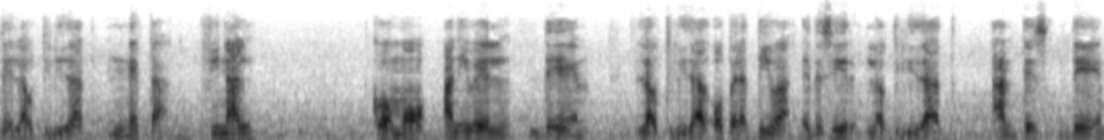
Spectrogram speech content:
de la utilidad neta final como a nivel de la utilidad operativa, es decir, la utilidad antes de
